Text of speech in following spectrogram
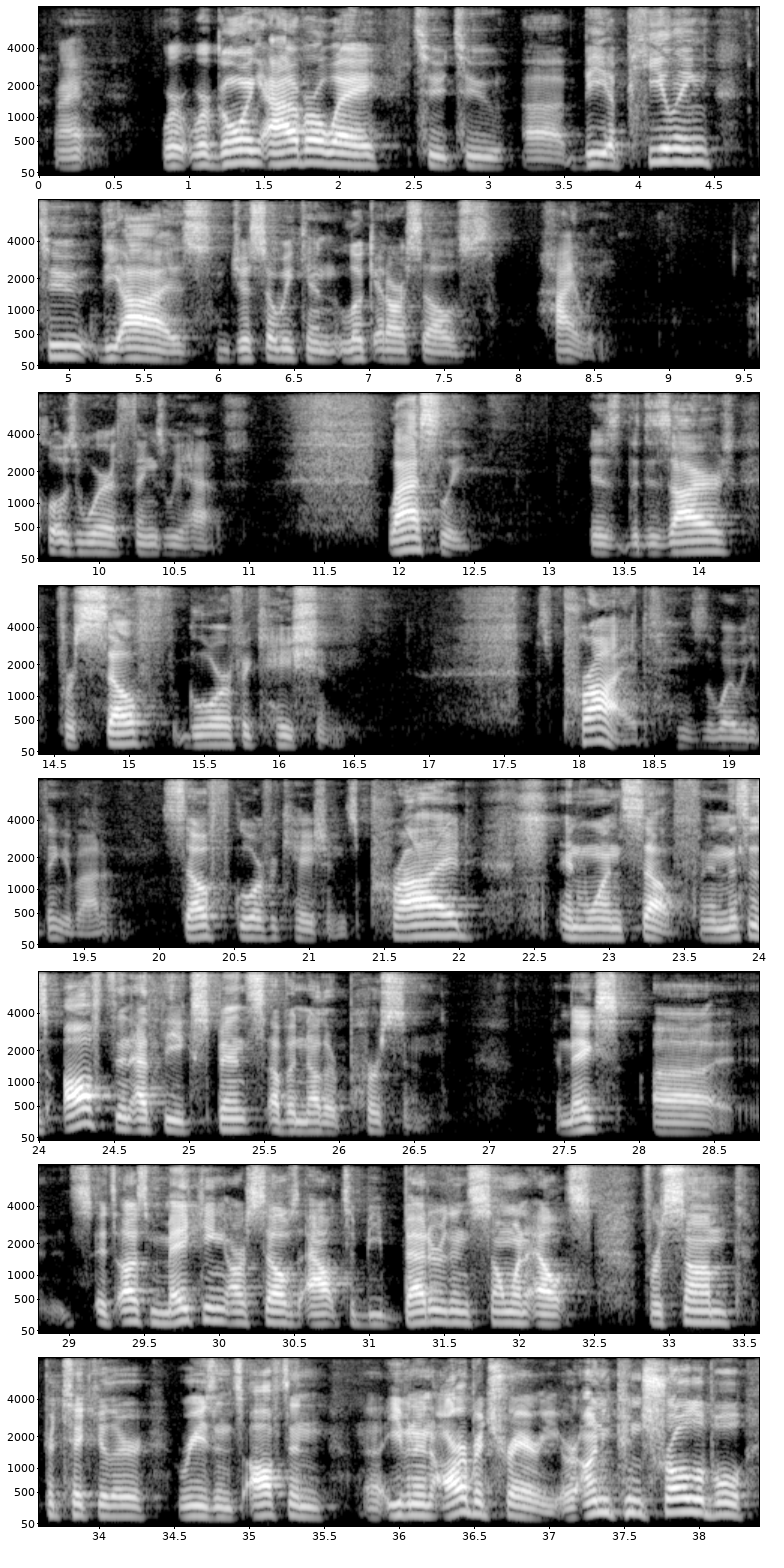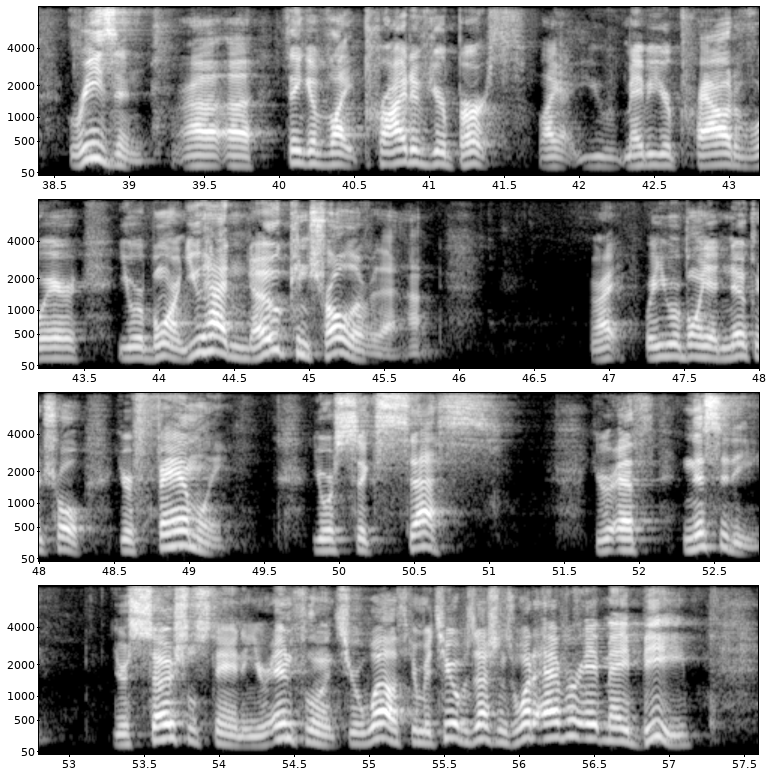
Right? We're, we're going out of our way to, to uh, be appealing to the eyes just so we can look at ourselves highly. Clothes wear things we have. Lastly, is the desire for self glorification. It's pride, is the way we can think about it. Self glorification. It's pride in oneself. And this is often at the expense of another person. It makes, uh, it's, it's us making ourselves out to be better than someone else for some particular reason. It's often uh, even an arbitrary or uncontrollable reason. Uh, uh, think of like pride of your birth. Like you, maybe you're proud of where you were born. You had no control over that, right? Where you were born, you had no control. Your family, your success, your ethnicity, your social standing, your influence, your wealth, your material possessions, whatever it may be,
